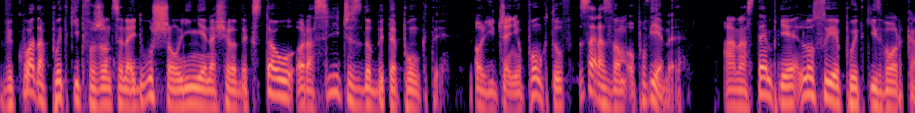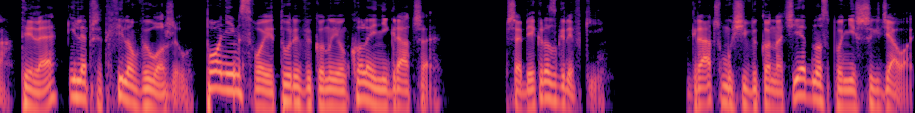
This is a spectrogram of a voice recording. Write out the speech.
Wykłada płytki tworzące najdłuższą linię na środek stołu oraz liczy zdobyte punkty. O liczeniu punktów zaraz wam opowiemy. A następnie losuje płytki z worka. Tyle, ile przed chwilą wyłożył. Po nim swoje tury wykonują kolejni gracze. Przebieg rozgrywki. Gracz musi wykonać jedno z poniższych działań:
